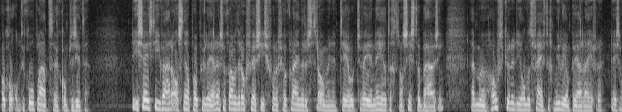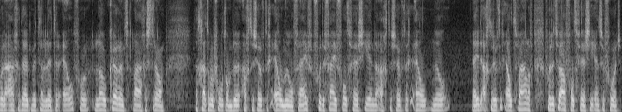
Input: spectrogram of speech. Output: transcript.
ook al op de koelplaat uh, komt te zitten. De IC's die waren al snel populair en zo kwamen er ook versies voor een veel kleinere stroom in een TO92 transistorbehuizing. Uit mijn hoofd kunnen die 150 mA leveren. Deze worden aangeduid met de letter L voor low current, lage stroom. Dat gaat dan bijvoorbeeld om de 78L05 voor de 5 volt versie en de 78L0, nee, de 78L12 voor de 12 volt versie enzovoort.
